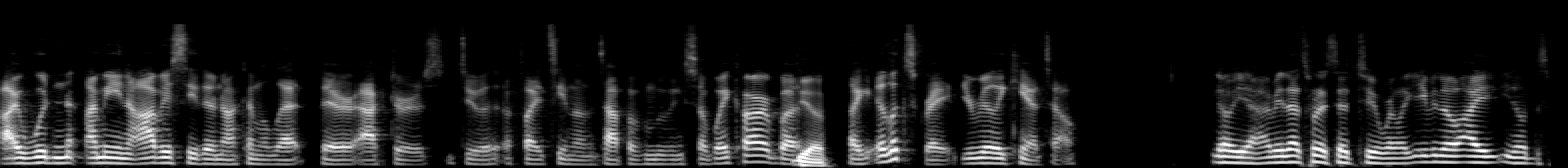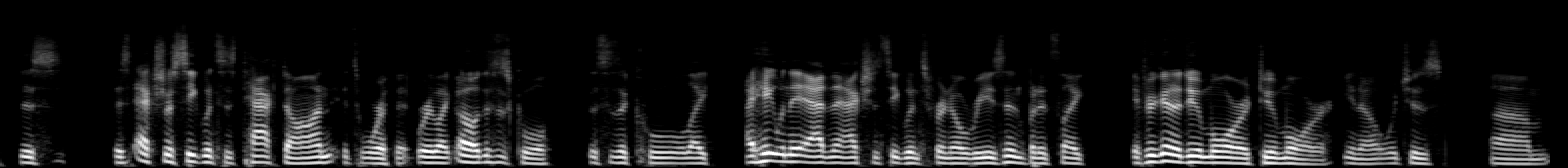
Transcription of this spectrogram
I wouldn't I mean, obviously they're not gonna let their actors do a, a fight scene on the top of a moving subway car, but yeah. like it looks great. You really can't tell. No, yeah, I mean that's what I said too. Where like even though I, you know, this this this extra sequence is tacked on, it's worth it. We're like, oh, this is cool. This is a cool like. I hate when they add an action sequence for no reason, but it's like if you're gonna do more, do more. You know, which is um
